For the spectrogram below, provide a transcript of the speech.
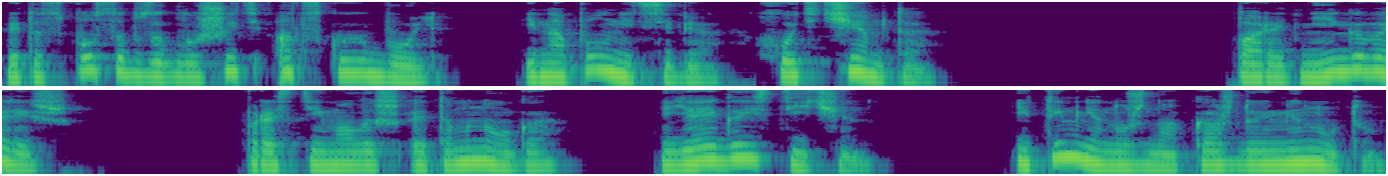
это способ заглушить адскую боль и наполнить себя Хоть чем-то. Пара дней, говоришь? Прости, малыш, это много. Я эгоистичен. И ты мне нужна каждую минуту.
